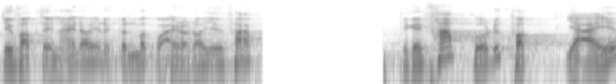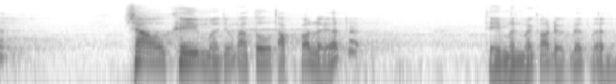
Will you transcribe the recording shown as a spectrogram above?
Chư phật thì nãy đối với đức tin bất hoại rồi đối với pháp. Thì cái pháp của đức phật dạy á, sau khi mà chúng ta tu tập có lợi ích á, thì mình mới có được đức tin.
